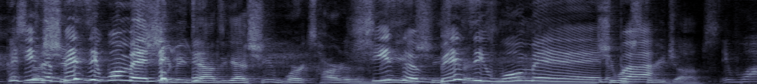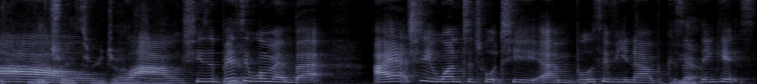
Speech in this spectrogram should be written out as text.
Because she's No, a busy be- woman. She'd be down to yeah. She works harder than She's me. a busy crazy. Yeah, yeah, yeah. woman, She works three jobs. Wow. Literally three jobs, wow. She's a busy woman, but I actually want to talk to you, um, both of you now because I think it's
